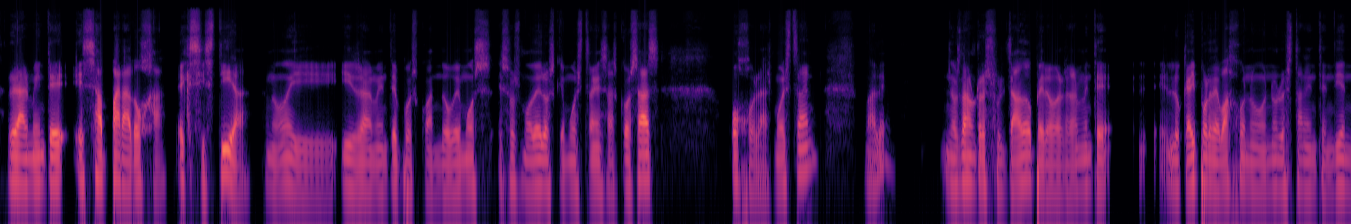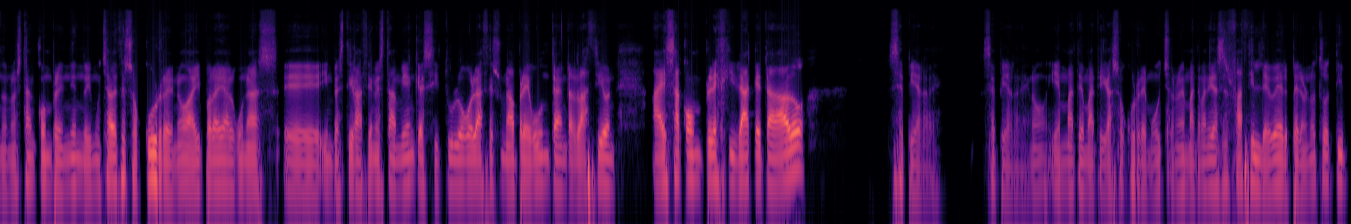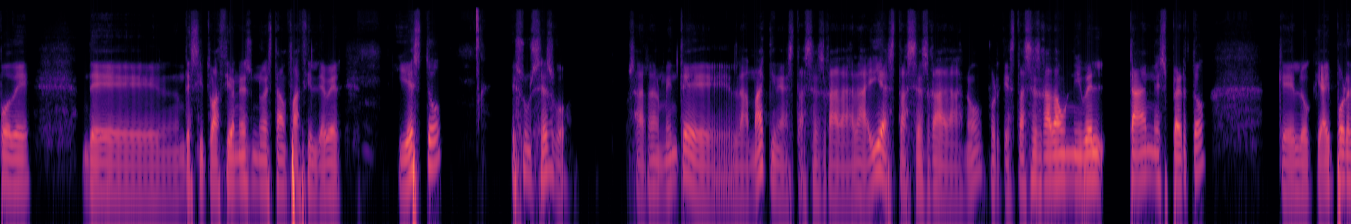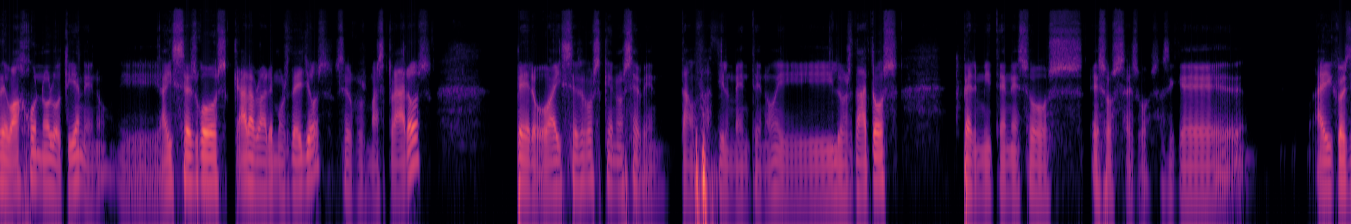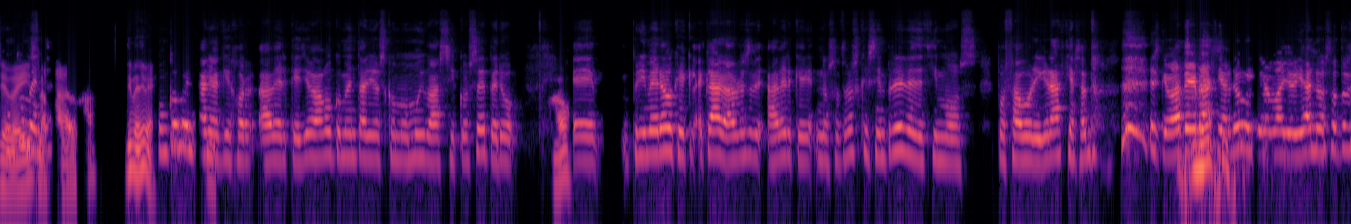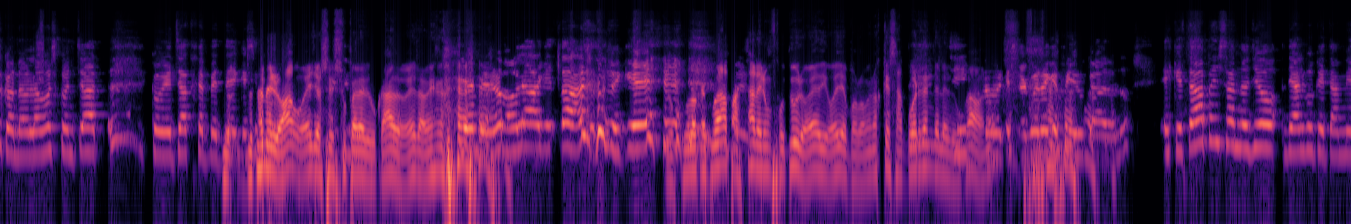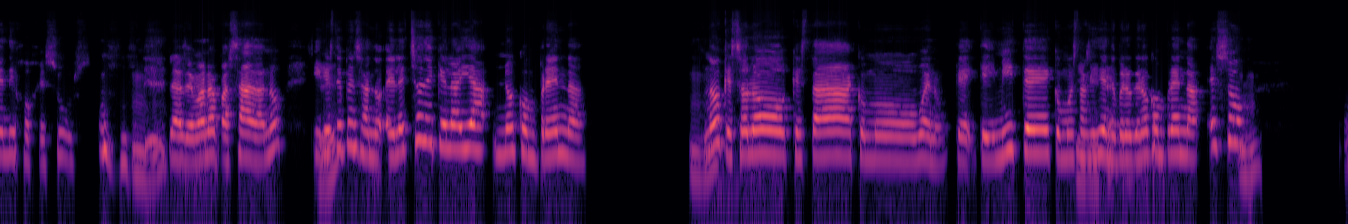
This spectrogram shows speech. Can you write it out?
realmente esa paradoja existía, ¿no? Y, y realmente, pues cuando vemos esos modelos que muestran esas cosas, ojo, las muestran, ¿vale? Nos dan un resultado, pero realmente eh, lo que hay por debajo no, lo están entendiendo, no están comprendiendo y muchas veces ocurre, ¿no? Hay por ahí algunas eh, investigaciones también que si tú luego le haces una pregunta en relación a esa complejidad que te ha dado, se pierde, se pierde, ¿no? Y en matemáticas ocurre mucho, ¿no? En matemáticas es fácil de ver, pero en otro tipo de, de situaciones no es tan fácil de ver. Y esto es un sesgo, o sea, realmente la máquina está sesgada, la IA está sesgada, ¿no? Porque está sesgada a un nivel tan experto que lo que hay por debajo no lo tiene, ¿no? Y hay sesgos, que ahora hablaremos de ellos, sesgos más claros, pero hay sesgos que no se ven tan fácilmente, ¿no? Y, los datos permiten esos, esos sesgos. Así que ahí que os llevéis la paradoja. Dime, dime. Un comentario aquí, Jorge. A ver, que yo hago comentarios como muy básicos, ¿eh? pero eh, Primero que, claro, a ver, que nosotros que siempre le decimos por favor y gracias a todos. Es que me hace gracia, ¿no? Porque la mayoría de nosotros cuando hablamos con chat, con el chat GPT... Que yo también lo hago, ¿eh? Yo soy súper educado, ¿eh? También. Hola, ¿qué tal? No sé qué. Lo que pueda pasar en un futuro, ¿eh? Digo, oye, por lo menos que se acuerden del educado, ¿no? que se acuerden que fui educado, ¿no? Es que estaba pensando yo de algo que también dijo Jesús la semana pasada, ¿no? Y que estoy pensando, el hecho de que la IA no comprenda ¿no? Que solo que está como, bueno, que, imite, como estás diciendo, pero que no comprenda. Eso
